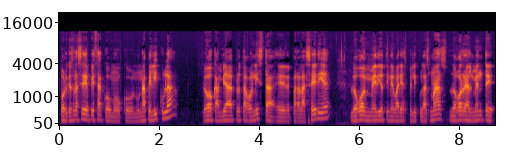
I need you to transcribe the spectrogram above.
porque es una serie que empieza como con una película, luego cambia el protagonista eh, para la serie, luego en medio tiene varias películas más, luego realmente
